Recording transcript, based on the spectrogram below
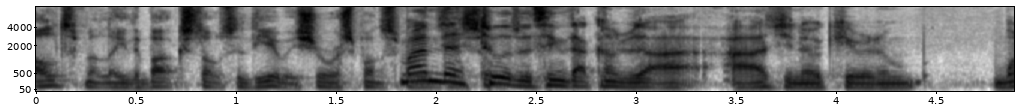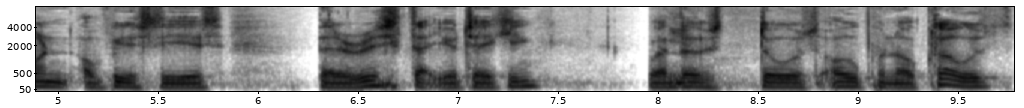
ultimately the buck stops with you. It's your responsibility. To there's two of the things that comes with that, as you know, Kieran. One obviously is the risk that you're taking when those doors open or close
